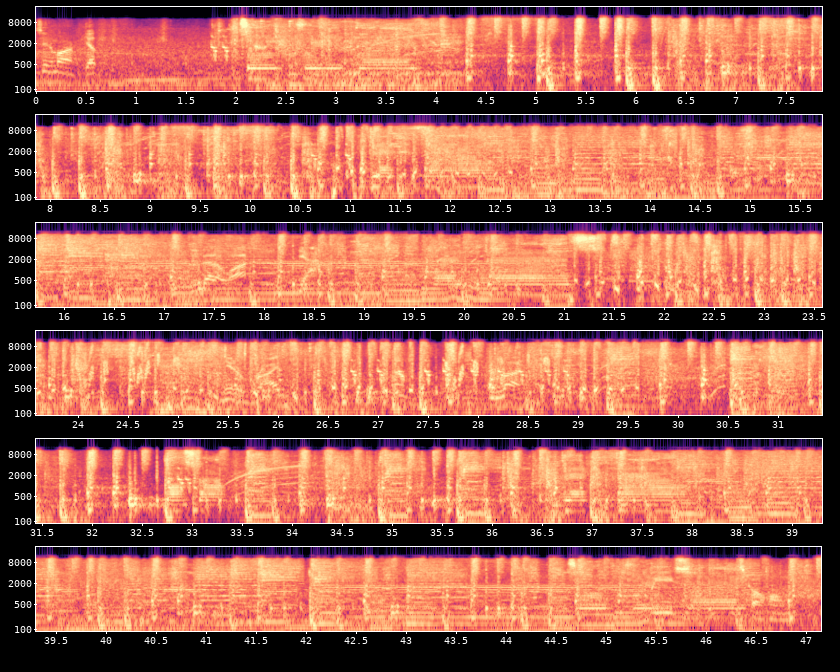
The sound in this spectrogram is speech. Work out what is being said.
See you tomorrow. Yep. Is that a what? Yeah. Need a ride? Let's go home.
